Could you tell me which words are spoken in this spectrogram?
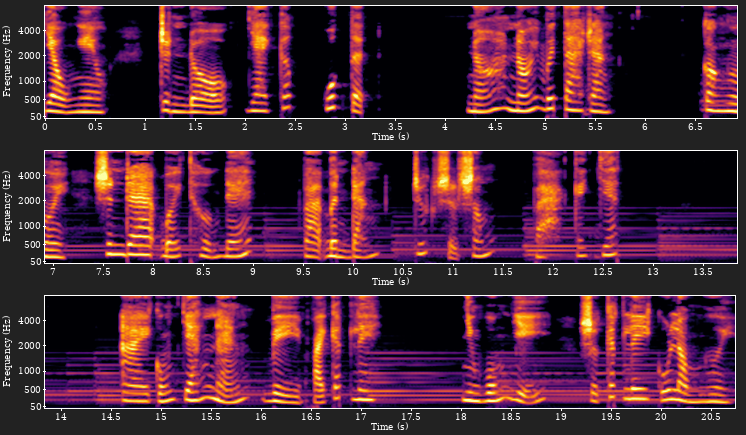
giàu nghèo, trình độ, giai cấp, quốc tịch. Nó nói với ta rằng, con người sinh ra bởi thượng đế và bình đẳng trước sự sống và cái chết. Ai cũng chán nản vì phải cách ly, nhưng vốn dĩ sự cách ly của lòng người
